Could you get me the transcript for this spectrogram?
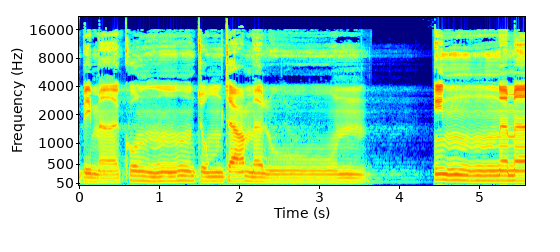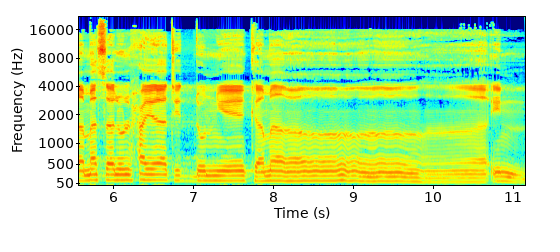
بما كنتم تعملون. إنما مثل الحياة الدنيا كماء إن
